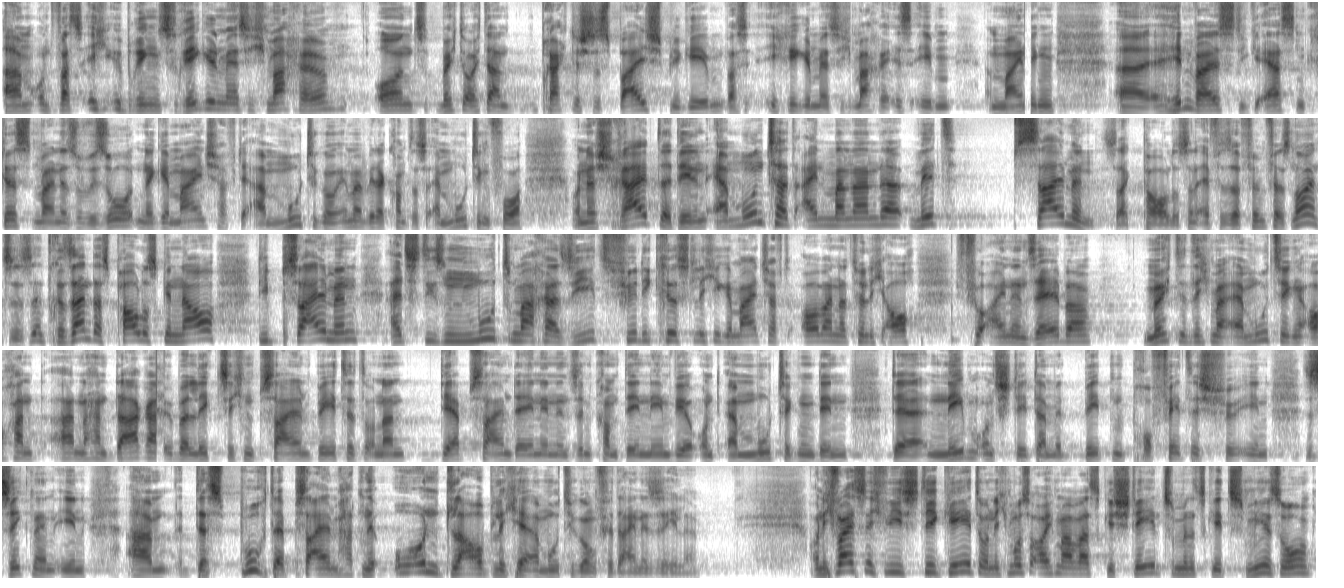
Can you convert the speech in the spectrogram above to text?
Ähm, und was ich übrigens regelmäßig mache und möchte euch da ein praktisches Beispiel geben. Was ich regelmäßig mache, ist eben mein äh, Hinweis, die ersten Christen waren ja sowieso eine Gemeinschaft der Ermutigung. Immer wieder kommt das Ermutigen vor. Und da schreibt er denen, ermuntert einander mit Psalmen, sagt Paulus in Epheser 5, Vers 19. Es ist interessant, dass Paulus genau die Psalmen als diesen Mutmacher sieht für die christliche Gemeinschaft, aber natürlich auch für einen selber. Möchte dich mal ermutigen, auch anhand daran überlegt sich ein Psalm, betet und dann der Psalm, der Ihnen in den Sinn kommt, den nehmen wir und ermutigen den, der neben uns steht, damit beten prophetisch für ihn, segnen ihn. Ähm, das Buch der Psalmen hat eine unglaubliche Ermutigung für deine Seele. Und ich weiß nicht, wie es dir geht und ich muss euch mal was gestehen, zumindest geht es mir so.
